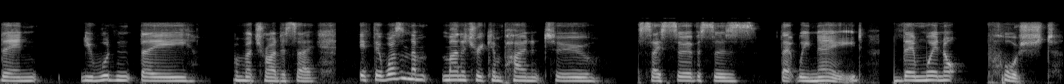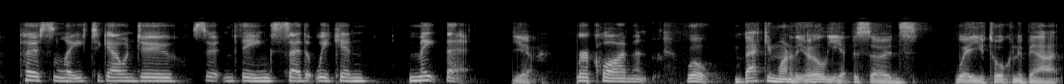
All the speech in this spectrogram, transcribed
then you wouldn't be. What am I trying to say? If there wasn't a monetary component to, say, services that we need, then we're not pushed personally to go and do certain things so that we can meet that Yeah. requirement. Well, back in one of the early episodes where you're talking about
